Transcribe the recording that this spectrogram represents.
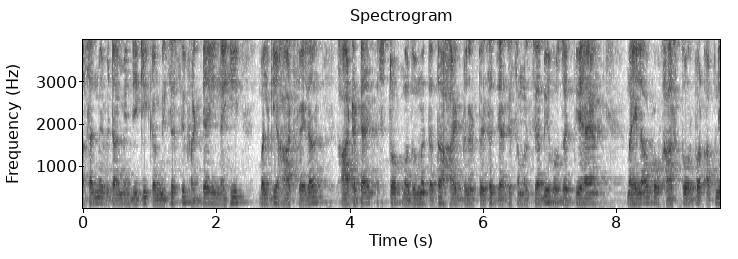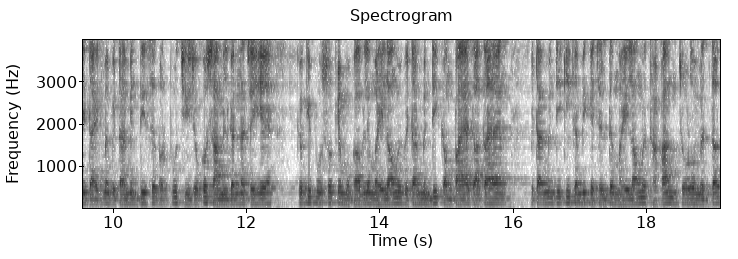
असल में विटामिन डी की कमी से सिर्फ़ हड्डियाँ ही नहीं, बल्कि heart failure, heart attack, stroke, मधुमेह तथा हाई ब्लड प्रेशर जैसी समस्या भी हो सकती है। महिलाओं को खास तौर पर अपनी डाइट में विटामिन डी से भरपूर चीज़ों को शामिल करना चाहिए, क्योंकि पुरुषों के मुकाबले महिलाओं में विटामिन डी कम पाया जाता है। विटामिन डी की कमी के चलते महिलाओं में थकान, जोड़ों में दर्द,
